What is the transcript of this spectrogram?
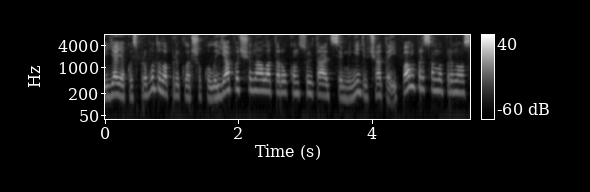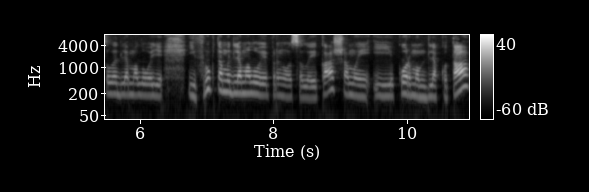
Я якось проводила приклад, що коли я починала тару консультації, мені дівчата і памперсами приносили для малої, і фруктами для малої приносили, і кашами, і кормом для кота.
